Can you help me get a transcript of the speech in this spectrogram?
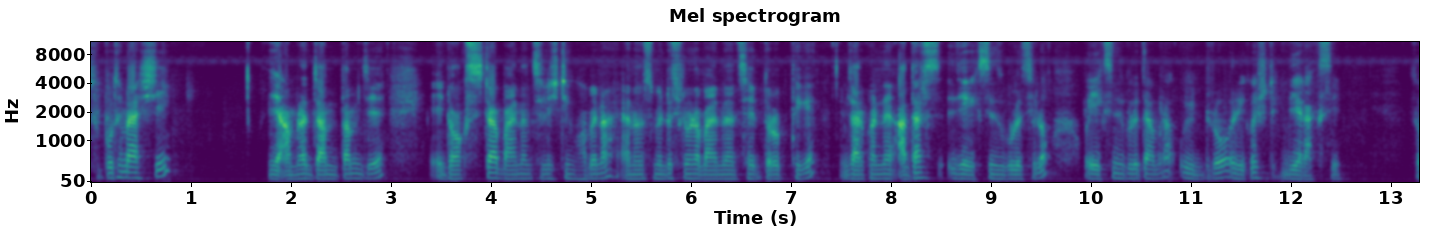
সো প্রথমে আসছি যে আমরা জানতাম যে এই ডক্সটা বাইন্যান্স লিস্টিং হবে না অ্যানাউন্সমেন্টও ছিল না বাইন্যান্সের তরফ থেকে, যার কারণে আদার্স যে এক্সচেঞ্জগুলো ছিল, ওই এক্সচেঞ্জগুলোতে আমরা উইথড্র রিকোয়েস্ট দিয়ে রাখছি। সো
